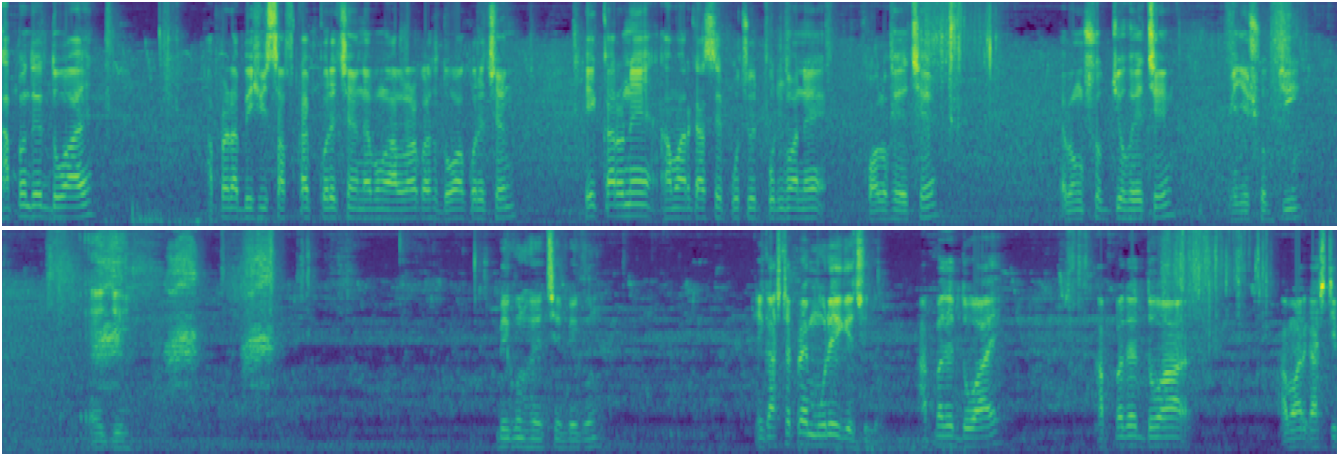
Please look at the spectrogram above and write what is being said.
আপনাদের দোয়ায় আপনারা বেশি সাবস্ক্রাইব করেছেন এবং আল্লাহর কাছে দোয়া করেছেন। এই কারণে আমার কাছে প্রচুর পরিমাণে ফল হয়েছে এবং সবজি হয়েছে। এই যে সবজি। এই যে। বেগুন হয়েছে বেগুন। এই গাছটা প্রায় মরে গেছিল। আপনাদের দোয়ায় আপনাদের দোয়া আমার গাছটি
